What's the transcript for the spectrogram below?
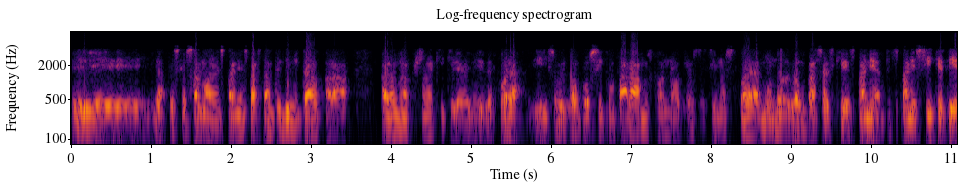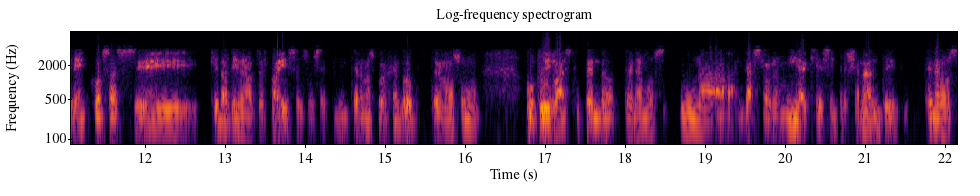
eh, la pesca de salmón en España es bastante limitada para para una persona que quiere venir de fuera y sobre todo pues, si comparamos con otros destinos fuera del mundo. Lo que pasa es que España, España sí que tiene cosas eh, que no tienen otros países. O sea, tenemos, por ejemplo, tenemos un, un clima estupendo, tenemos una gastronomía que es impresionante, tenemos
